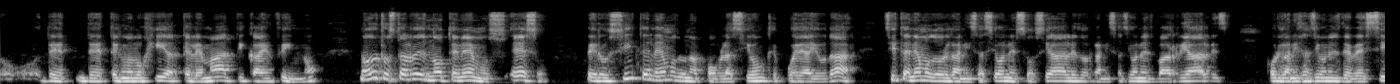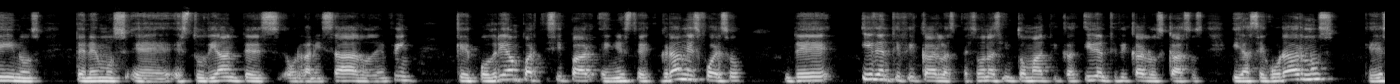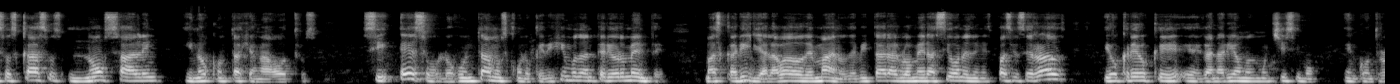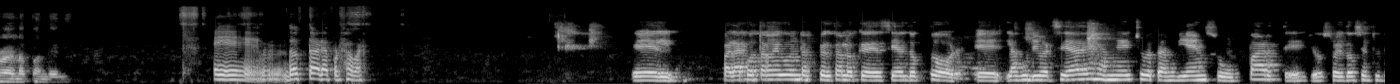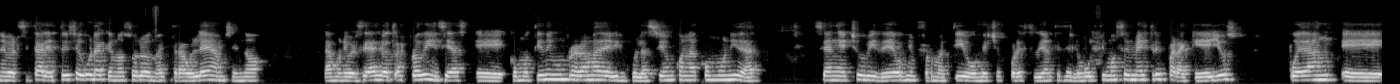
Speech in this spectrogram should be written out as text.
tecnología telemática, en fin, ¿no? Nosotros tal vez no tenemos eso, pero sí tenemos una población que puede ayudar. Sí tenemos organizaciones sociales, organizaciones barriales, organizaciones de vecinos, tenemos eh, estudiantes organizados, en fin, que podrían participar en este gran esfuerzo de identificar las personas sintomáticas, identificar los casos y asegurarnos que esos casos no salen y no contagian a otros. Si eso lo juntamos con lo que dijimos anteriormente, mascarilla, lavado de manos, evitar aglomeraciones en espacios cerrados, yo creo que eh, ganaríamos muchísimo en controlar la pandemia. Eh, doctora, por favor. Para acotarle algo respecto a lo que decía el doctor, eh, las universidades han hecho también su parte. Yo soy docente universitaria. Estoy segura que no solo nuestra ULEAM, sino las universidades de otras provincias, eh, como tienen un programa de vinculación con la comunidad, se han hecho videos informativos hechos por estudiantes de los últimos semestres para que ellos puedan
